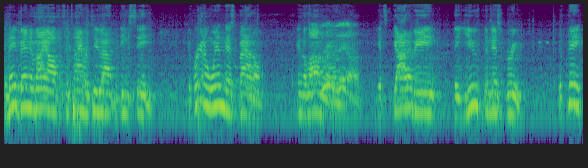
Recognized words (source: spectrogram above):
And they've been to my office a time or two out in D.C. If we're going to win this battle in the long run, it's got to be the youth in this group. To think,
